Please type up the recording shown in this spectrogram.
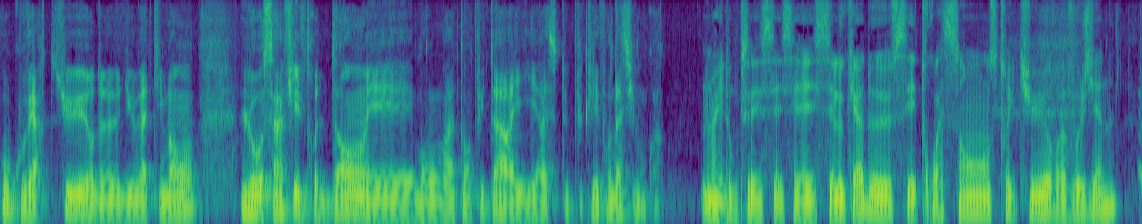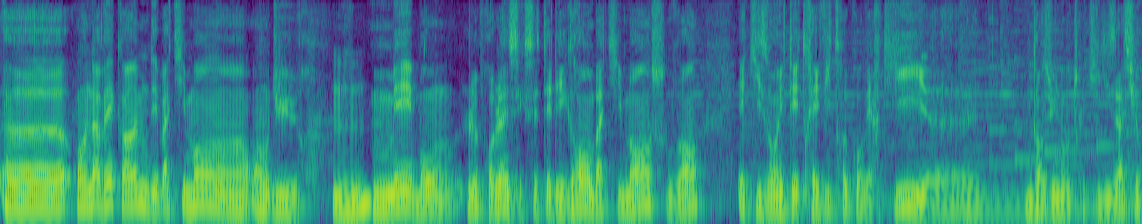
aux couvertures du bâtiment, l'eau s'infiltre dedans et bon, 20 ans plus tard, il reste plus que les fondations. Quoi. Oui, donc c'est le cas de ces 300 structures vosgiennes? Euh, On avait quand même des bâtiments en, dur. Mm-hmm. Mais bon, le problème, c'est que c'était des grands bâtiments, souvent, et qu'ils ont été très vite reconvertis dans une autre utilisation.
